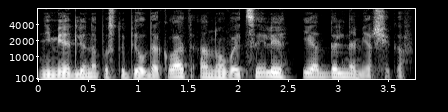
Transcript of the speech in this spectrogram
Немедленно поступил доклад о новой цели и от дальномерщиков.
